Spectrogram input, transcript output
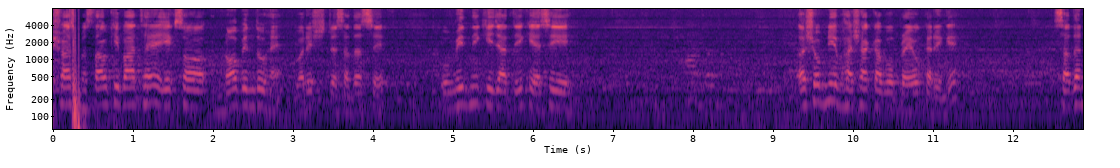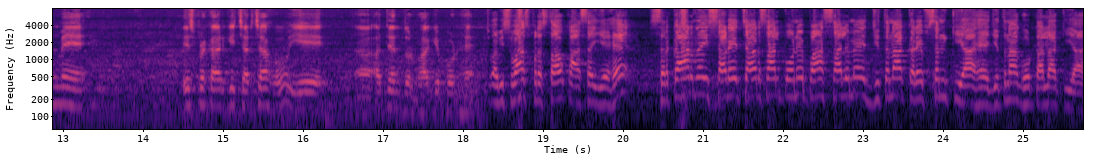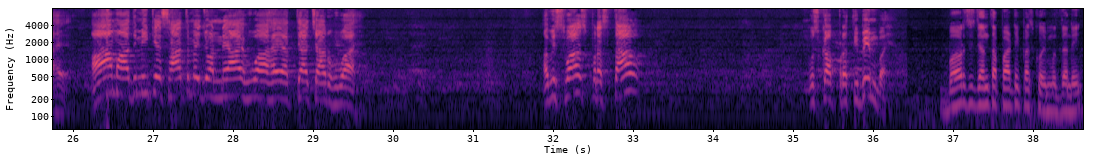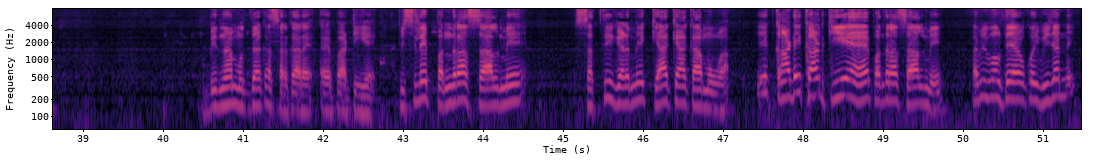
विश्वास प्रस्ताव की बात है 109 बिंदु हैं, वरिष्ठ सदस्य। उम्मीद नहीं की जाती कि ऐसी अशोभनीय भाषा का वो प्रयोग करेंगे। सदन में इस प्रकार की चर्चा हो, ये अत्यंत दुर्भाग्यपूर्ण है। अविश्वास प्रस्ताव का आशय यह है, सरकार ने इस साढ़े चार साल, पौने पाँच साल में जितना करप्शन किया है, जितना घोटाला किया है, आम आदमी के साथ में जो अन्याय हुआ है, अत्याचार हुआ है अविश्वास प्रस्ताव, उसका प्रतिबिंब है। भारतीय जनता पार्टी पास कोई मुद्दा नहीं। बिना मुद्दा का सरकार है पार्टी है। पिछले पंद्रह साल में छत्तीसगढ़ में क्या क्या काम हुआ? ये कांडे कांड किए हैं पंद्रह साल में। अभी बोलते हैं कोई विजन नहीं।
